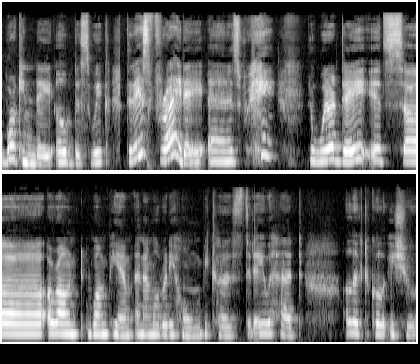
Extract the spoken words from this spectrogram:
working day of this week. Today is Friday and it's pretty weird day. It's uh, around 1 p.m. and I'm already home because today we had electrical issue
